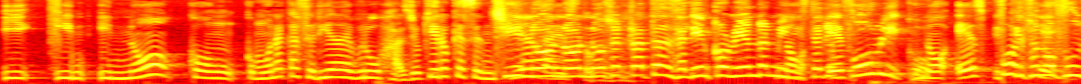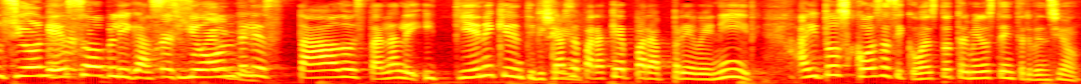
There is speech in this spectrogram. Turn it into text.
y, y, no con, como una cacería de brujas. Yo quiero que se entienda. Sí, no, no, no se trata de salir corriendo al Ministerio Público. No, es porque eso no funciona. Es obligación del Estado, está en la ley y tiene que identificarse para qué, para prevenir. Hay dos cosas y con esto termino esta intervención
